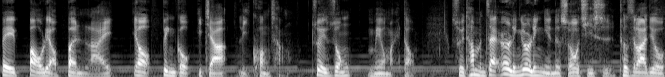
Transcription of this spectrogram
被爆料本来要并购一家锂矿厂，最终没有买到，所以他们在二零二零年的时候，其实特斯拉就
